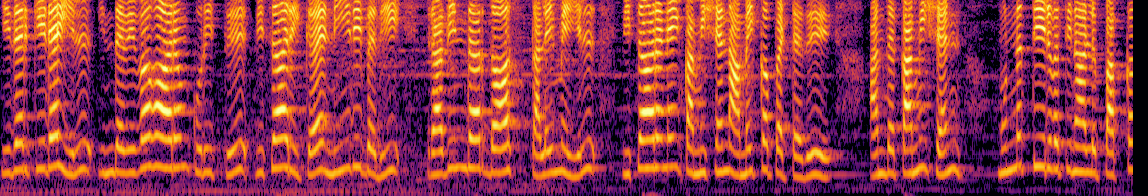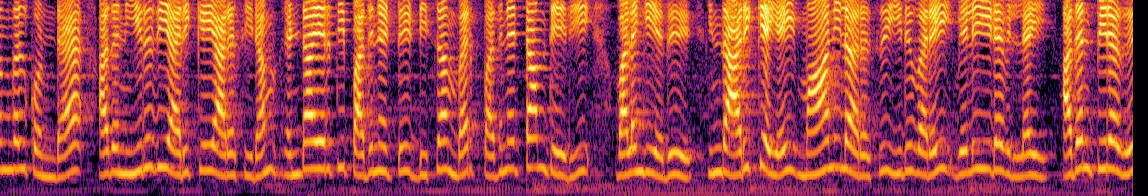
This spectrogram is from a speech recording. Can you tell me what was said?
இதற்கிடையில் இந்த விவகாரம் குறித்து விசாரிக்க நீதிபதி ரவீந்தர் தாஸ் தலைமையில் விசாரணை கமிஷன் அமைக்கப்பட்டது. அந்த கமிஷன் முன்னூற்றி இருபத்தி நாலு பக்கங்கள் கொண்ட அதன் இறுதி அறிக்கை அரசிடம் ரெண்டாயிரத்தி பதினெட்டு டிசம்பர் பதினெட்டாம் தேதி வழங்கியது. இந்த அறிக்கையை மாநில அரசு இதுவரை வெளியிடவில்லை. அதன் பிறகு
